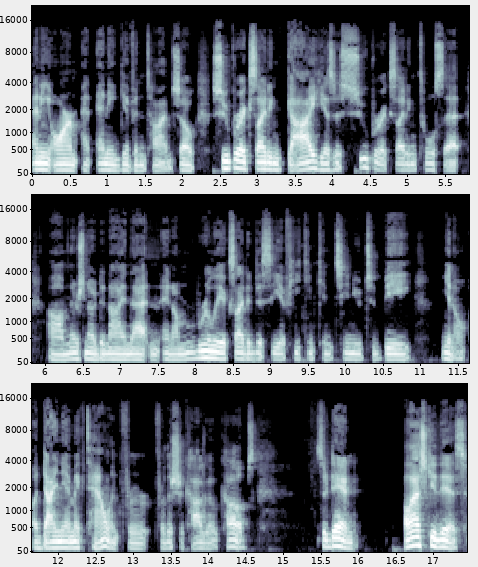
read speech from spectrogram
any arm at any given time. So super exciting guy. He has a super exciting tool set. Um, there's no denying that. And, and I'm really excited to see if he can continue to be you know a dynamic talent for for the Chicago Cubs. So Dan, I'll ask you this:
